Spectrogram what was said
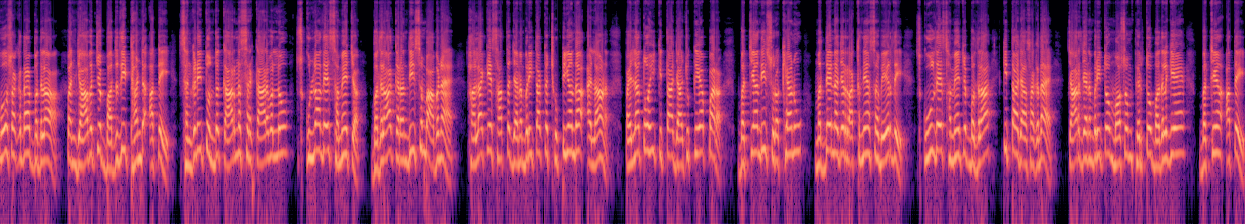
ਹੋ ਸਕਦਾ ਹੈ ਬਦਲਾਅ। ਪੰਜਾਬ 'ਚ ਵੱਧਦੀ ਠੰਡ ਅਤੇ ਸੰਘਣੀ ਧੁੰਦ ਕਾਰਨ ਸਰਕਾਰ ਵੱਲੋਂ ਸਕੂਲਾਂ ਦੇ ਸਮੇਂ 'ਚ ਬਦਲਾਅ ਕਰਨ ਦੀ ਸੰਭਾਵਨਾ ਹੈ। ਹਾਲਾਂਕਿ 7 ਜਨਵਰੀ ਤੱਕ ਛੁੱਟੀਆਂ ਦਾ ਐਲਾਨ ਪਹਿਲਾਂ ਤੋਂ ਹੀ ਕੀਤਾ ਜਾ ਚੁੱਕਿਆ ਪਰ ਬੱਚਿਆਂ ਦੀ ਸੁਰੱਖਿਆ ਨੂੰ ਮੱਦੇਨਜ਼ਰ ਰੱਖਦਿਆਂ ਸਵੇਰ ਦੇ ਸਕੂਲ ਦੇ ਸਮੇਂ 'ਚ ਬਦਲਾਅ ਕੀਤਾ ਜਾ ਸਕਦਾ ਹੈ। 4 ਜਨਵਰੀ ਤੋਂ ਮੌਸਮ ਫਿਰ ਤੋਂ ਬਦਲ ਗਿਆ ਹੈ। ਬੱਚਿਆਂ ਅਤੇ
